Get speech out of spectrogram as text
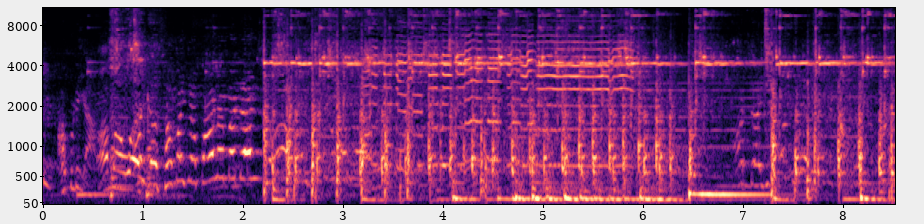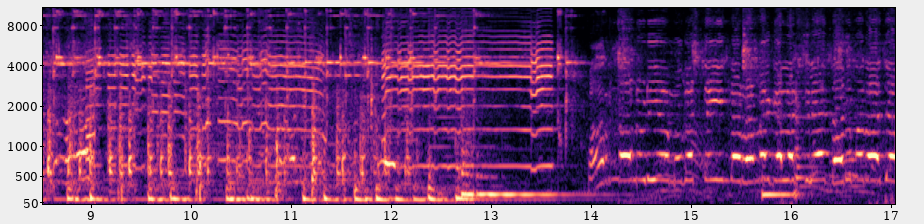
பான விடுவாய் அப்படியா? ஆமா வாய் அந்த சமயம் மாணவன் கர்ணனுடைய முகத்தை இந்த ரணகலத்திலே தர்மராஜா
